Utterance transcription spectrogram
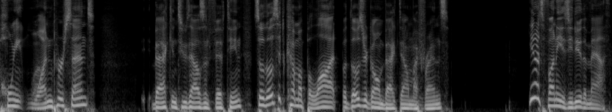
0.1 percent back in 2015. So those had come up a lot, but those are going back down, my friends. You know what's funny is you do the math.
